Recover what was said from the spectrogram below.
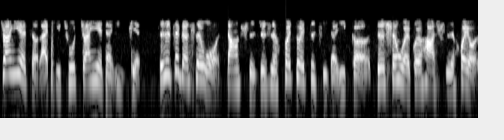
专业者来提出专业的意见，其实这个是我当时就是会对自己的一个，就是身为规划师会有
